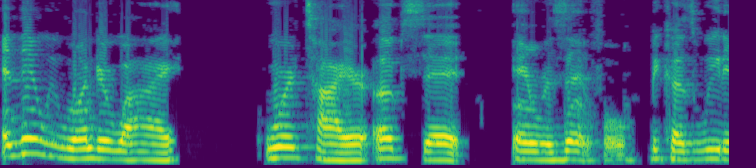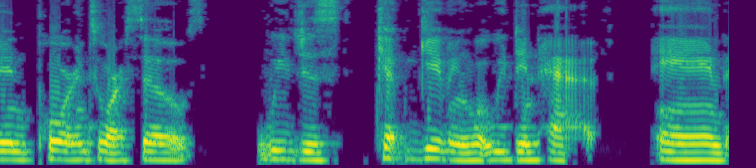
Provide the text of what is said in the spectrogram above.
And then we wonder why we're tired, upset, and resentful because we didn't pour into ourselves. We just kept giving what we didn't have. And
